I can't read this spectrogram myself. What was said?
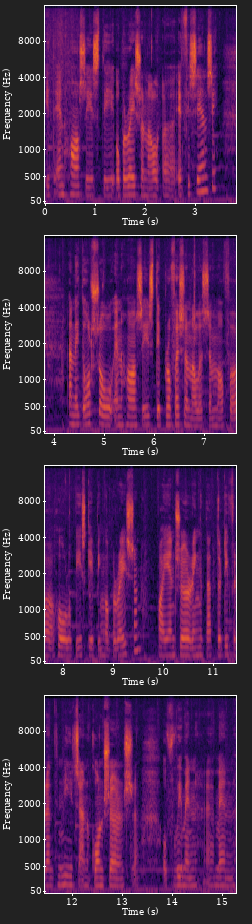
it enhances the operational uh, efficiency, and it also enhances the professionalism of a whole peacekeeping operation by ensuring that the different needs and concerns uh, of women, men,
